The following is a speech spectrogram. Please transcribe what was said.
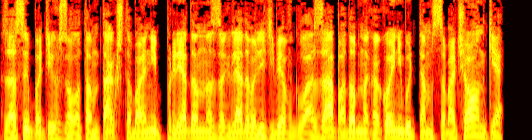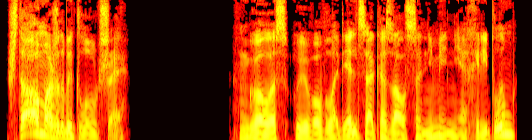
Засыпать их золотом так, чтобы они преданно заглядывали тебе в глаза, подобно какой-нибудь там собачонке. Что может быть лучше?» Голос у его владельца оказался не менее хриплым,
